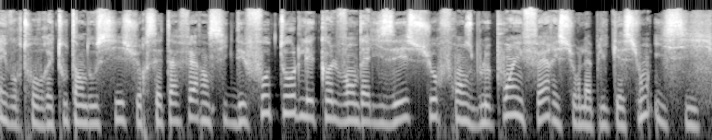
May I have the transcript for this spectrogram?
Et vous retrouverez tout un dossier sur cette affaire ainsi que des photos de l'école vandalisée sur francebleu.fr et sur l'application ici.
